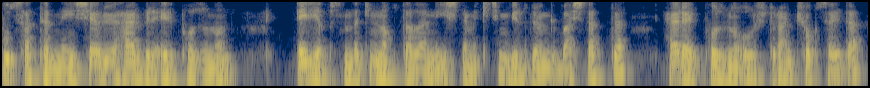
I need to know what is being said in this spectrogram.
Bu satır ne işe yarıyor? Her bir el pozunun el yapısındaki noktalarını işlemek için bir döngü başlattı. Her el pozunu oluşturan çok sayıda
